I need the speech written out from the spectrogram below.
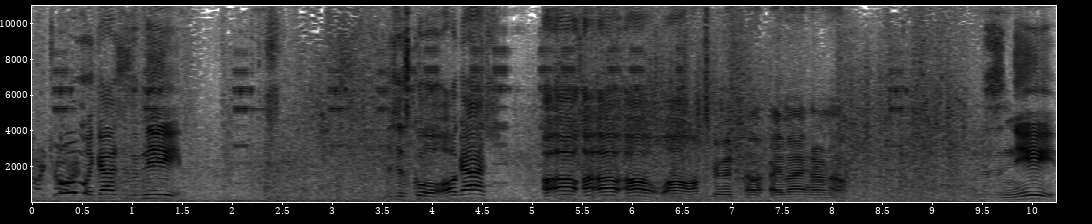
Oh my gosh, this is neat. This is cool. Oh gosh. Uh oh, uh oh, oh, oh, I'm screwed. Uh, am I? I don't know. This is neat.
